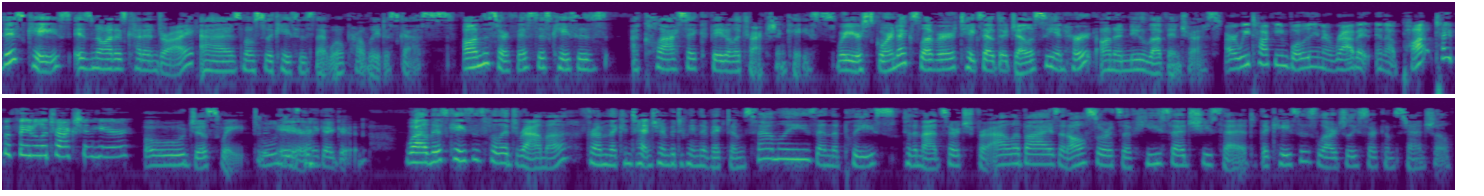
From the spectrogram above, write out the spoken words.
This case is not as cut and dry as most of the cases that we'll probably discuss. On the surface, this case is a classic fatal attraction case where your scorned ex-lover takes out their jealousy and hurt on a new love interest. Are we talking boiling a rabbit in a pot type of fatal attraction here? Oh, just wait. Oh, it's gonna get good. While this case is full of drama, from the contention between the victims' families and the police to the mad search for alibis and all sorts of he said, she said, the case is largely circumstantial,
